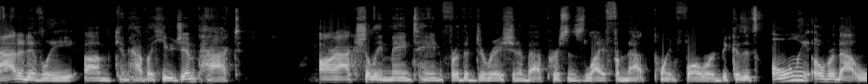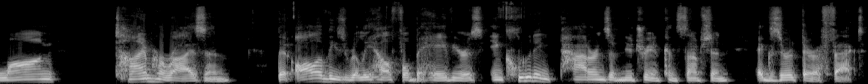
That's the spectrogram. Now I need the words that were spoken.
additively um, can have a huge impact, are actually maintained for the duration of that person's life from that point forward. Because it's only over that long time horizon that all of these really helpful behaviors, including patterns of nutrient consumption, exert their effect.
